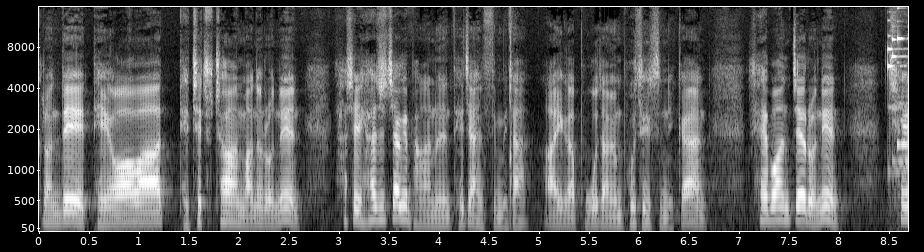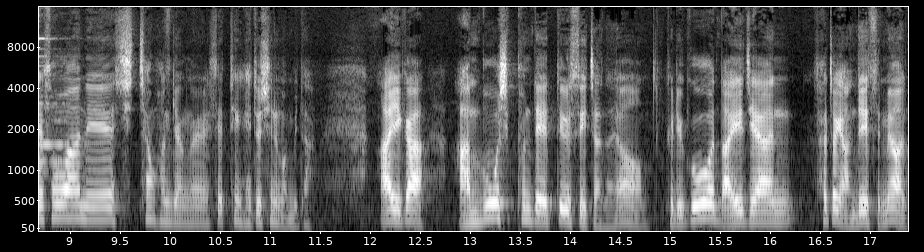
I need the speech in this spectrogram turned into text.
그런데 대화와 대체 추천만으로는 사실 현실적인 방안은 되지 않습니다. 아이가 보고자 하면 볼 수 있으니까 세 번째로는 최소한의 시청 환경을 세팅해 주시는 겁니다. 아이가 안 보고 싶은데 뜰 수 있잖아요. 그리고 나이 제한 설정이 안 돼 있으면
